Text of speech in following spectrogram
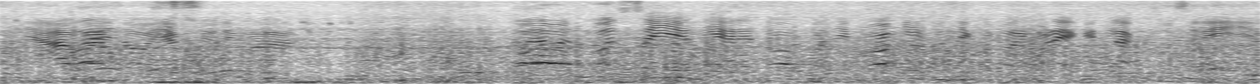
અને આ ભાઈ તો એક્ચ્યુઅલીમાં બસ છે અત્યારે તો. પછી પગલું પછી ખબર પડે કેટલાક ખુશ રહીએ.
